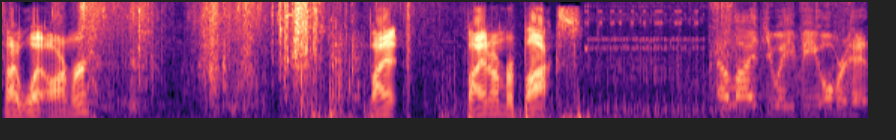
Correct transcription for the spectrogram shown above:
By what armor? Buy Buy an armor box. Allied UAV overhead.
